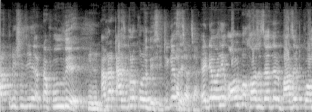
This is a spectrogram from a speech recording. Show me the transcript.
আটত্রিশ ইঞ্চি একটা ফুল দিয়ে আমরা কাজগুলো করে দিয়েছি ঠিক আছে? আচ্ছা, আচ্ছা। এটা মানে অল্প খরচ যাদের বাজেট কম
